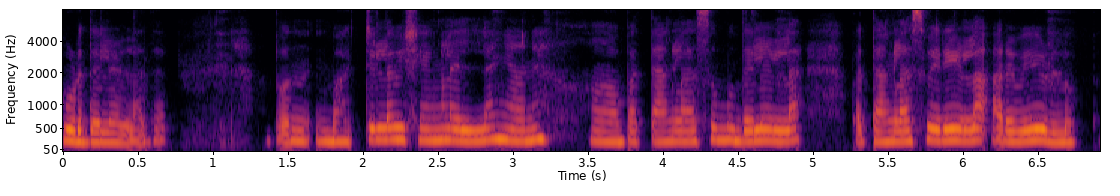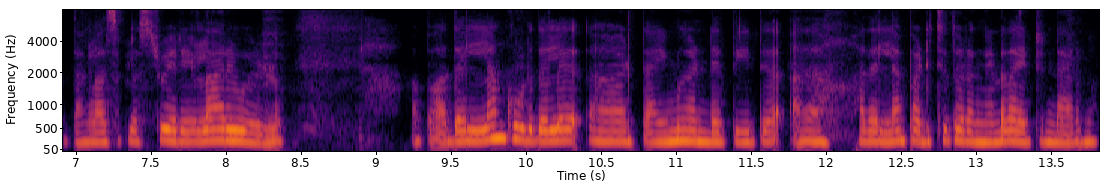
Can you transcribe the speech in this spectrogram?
കൂടുതലുള്ളത്. അപ്പം മറ്റുള്ള വിഷയങ്ങളെല്ലാം ഞാൻ പത്താം ക്ലാസ് മുതലുള്ള പത്താം ക്ലാസ് വരെയുള്ള അറിവേ ഉള്ളൂ. പത്താം ക്ലാസ് പ്ലസ് ടു വരെയുള്ള അറിവേ ഉള്ളൂ. അപ്പോൾ അതെല്ലാം കൂടുതൽ ടൈം കണ്ടെത്തിയിട്ട് അതെല്ലാം പഠിച്ചു തുടങ്ങേണ്ടതായിട്ടുണ്ടായിരുന്നു.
